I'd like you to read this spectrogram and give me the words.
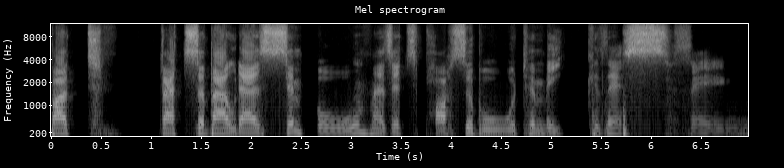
But that's about as simple as it's possible to make this thing.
